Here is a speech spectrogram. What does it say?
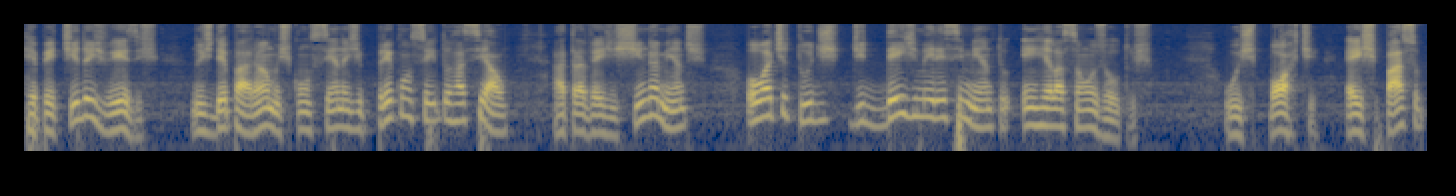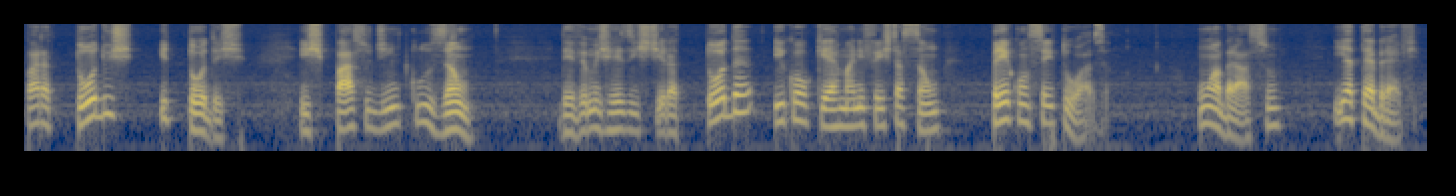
Repetidas vezes, nos deparamos com cenas de preconceito racial através de xingamentos ou atitudes de desmerecimento em relação aos outros. O esporte é espaço para todos e todas, espaço de inclusão. Devemos resistir a toda e qualquer manifestação preconceituosa. Um abraço e até breve.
